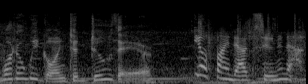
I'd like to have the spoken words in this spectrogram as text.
What are we going to do there? You'll find out soon enough.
